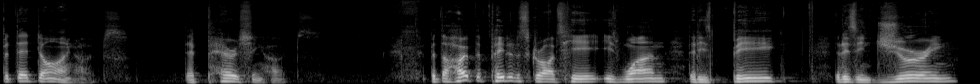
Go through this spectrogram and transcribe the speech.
But they're dying hopes, they're perishing hopes. But the hope that Peter describes here is one that is big, that is enduring,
